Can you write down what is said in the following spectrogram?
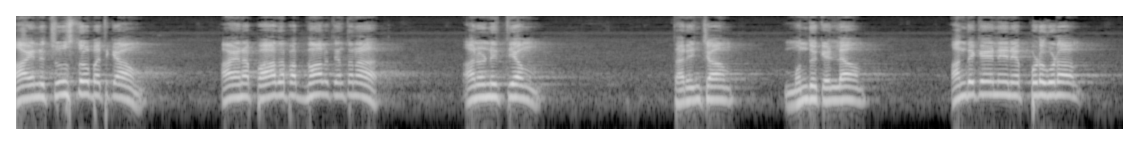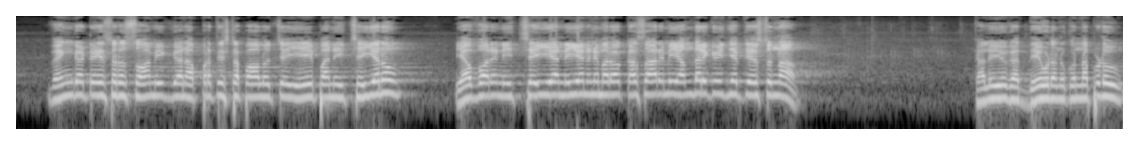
ఆయన్ని చూస్తూ బతికాం. ఆయన పాద పద్మాల చింతన అనునిత్యం తరించాం ముందుకెళ్ళాం. అందుకే నేను ఎప్పుడు కూడా వెంకటేశ్వర స్వామికి గాని అప్రతిష్ట పాలొచ్చే ఏ పని చెయ్యను ఎవరిని చెయ్యనియనని మరొక్కసారి మీ అందరికీ విజ్ఞప్తి చేస్తున్నా. కలియుగ దేవుడు అనుకున్నప్పుడు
